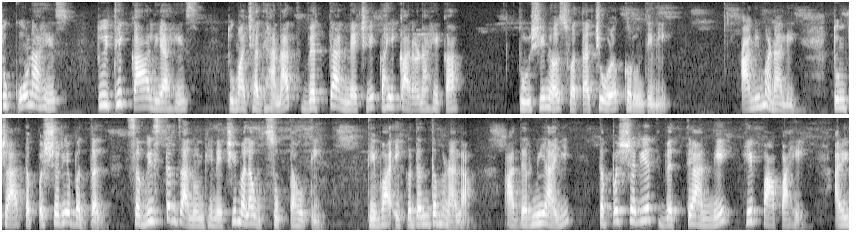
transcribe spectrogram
तू कोण आहेस? तू इथे का आली आहेस? तू माझ्या ध्यानात व्यत्यय आणण्याचे काही कारण आहे का? तुळशीनं स्वतःची ओळख करून दिली. आणि म्हणाली तुमच्या तपश्चर्येबद्दल सविस्तर जाणून घेण्याची मला उत्सुकता होती. तेव्हा एकदंत म्हणाला आदरणीय आई तपश्चर्येत व्यत्यय आणणे हे पाप आहे आणि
